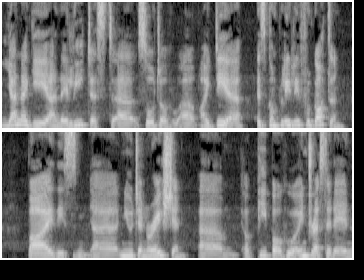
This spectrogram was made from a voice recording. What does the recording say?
Yanagi and elitist uh, sort of uh, idea is completely forgotten by this uh, new generation um, of people who are interested in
